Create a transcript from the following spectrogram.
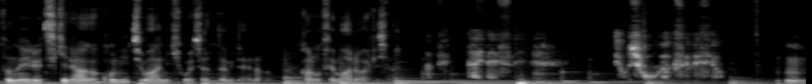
その L チキだがこんにちはに聞こえちゃったみたいな可能性もあるわけじゃん。絶対ないですね。しかも小学生ですよ。うん。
